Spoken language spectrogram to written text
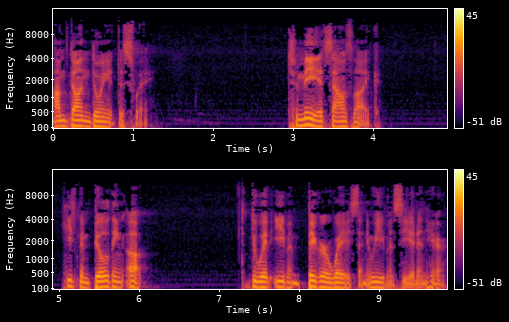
I'm done doing it this way. To me, it sounds like He's been building up to do it even bigger ways than we even see it in here.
